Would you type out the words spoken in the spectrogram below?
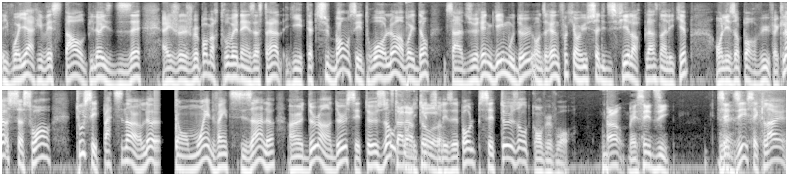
ils voyaient arriver Stall, puis là, ils se disaient, hey, je, je veux pas me retrouver dans les estrades. Ils étaient-tu bons, ces trois-là? Envoyez donc. Ça a duré une game ou deux. On dirait une fois qu'ils ont eu solidifié leur place dans l'équipe, on les a pas revus. Fait que là, ce soir, tous ces patineurs-là, qui ont moins de 26 ans, là, un 2 en 2, c'est eux autres qui ont l'équipe sur les épaules, puis c'est eux autres qu'on veut voir. Bon, mais c'est dit. C'est Ouais. dit, c'est clair,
